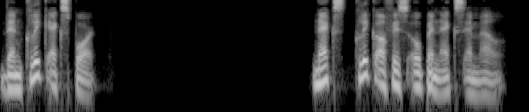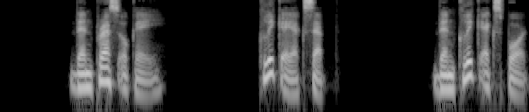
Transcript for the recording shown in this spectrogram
Then click Export. Next, click Office Open XML. Then press OK. Click I accept. Then click Export.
